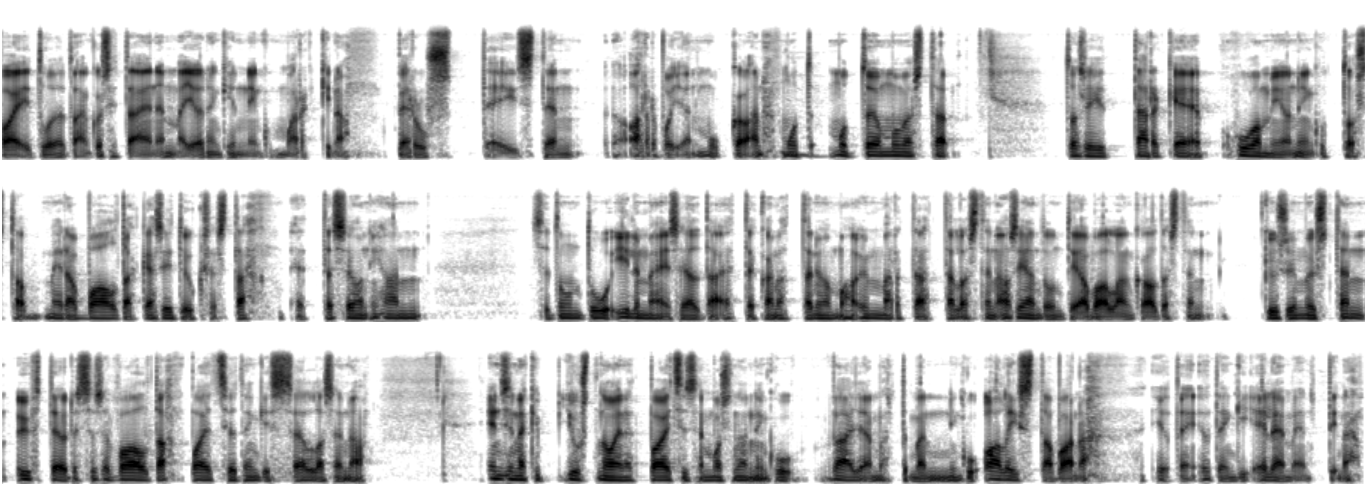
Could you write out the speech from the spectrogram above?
vai tuotetaanko sitä enemmän joidenkin niin kuin markkinaperusteisten arvojen mukaan. Mutta mut on mun mielestä tosi tärkeä huomio niin tuosta meidän valtakäsityksestä, että se on ihan, se tuntuu ilmeiseltä, että kannattaa nimenomaan ymmärtää tällaisten asiantuntijavallan kaltaisten kysymysten yhteydessä se valta, paitsi jotenkin sellaisena – ensinnäkin just noin, että paitsi semmoisena niin vääjäämättömän niin kuin alistavana joten, jotenkin elementtinä,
